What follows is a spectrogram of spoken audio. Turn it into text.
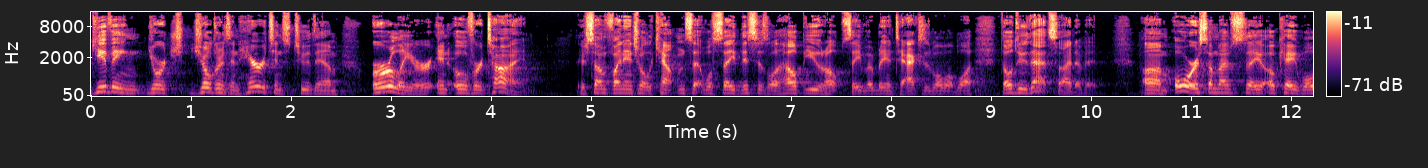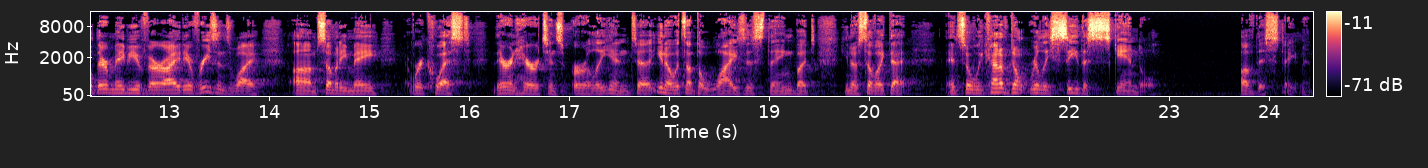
giving your ch- children's inheritance to them earlier and over time. There's some financial accountants that will say this is will help you, it'll help save everybody in taxes, blah, blah, blah. They'll do that side of it. Um, or sometimes say, okay, well, there may be a variety of reasons why um, somebody may request their inheritance early. And, uh, you know, it's not the wisest thing, but, you know, stuff like that. And so we kind of don't really see the scandal of this statement.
